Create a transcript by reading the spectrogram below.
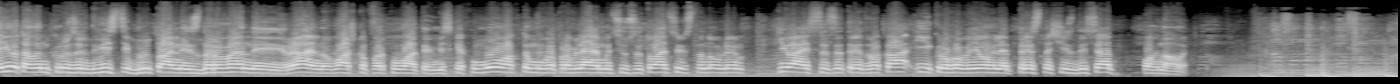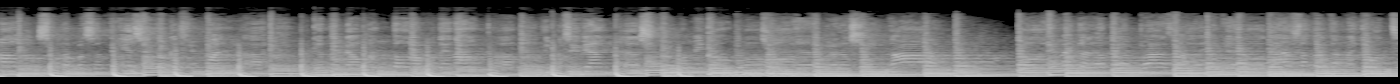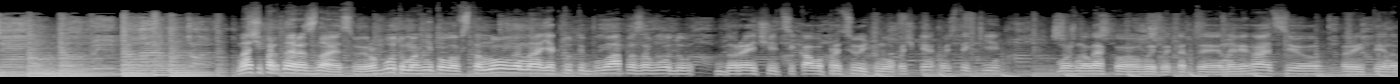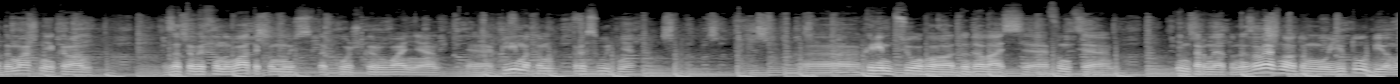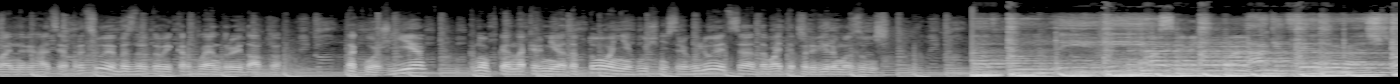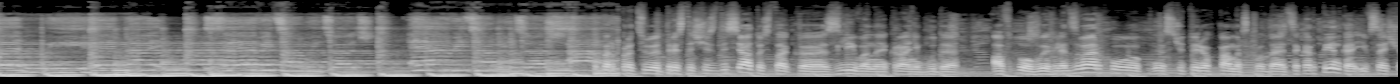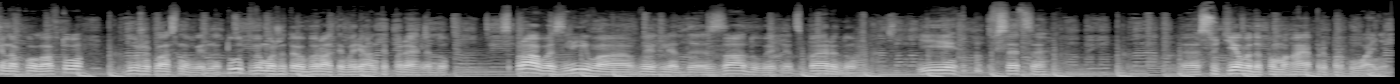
Toyota Land Cruiser 200 брутальний, здоровенний, реально важко паркувати в міських умовах, тому виправляємо цю ситуацію, встановлюємо TI CC3 2K і круговий огляд 360. Погнали! Наші партнери знають свою роботу. Магнітола встановлена, як тут і була по заводу. До речі, цікаво працюють кнопочки. Ось такі. Можна легко викликати навігацію, перейти на домашній екран, зателефонувати комусь. Також керування е, кліматом присутнє. Е, Крім цього, додалась е, функція інтернету незалежного, тому YouTube і онлайн-навігація працює. Бездротовий CarPlay Android Auto також є. Кнопки на кермі адаптовані, гучність регулюється. Давайте перевіримо звук. Тепер працює 360. Ось так е, зліва на екрані буде авто вигляд зверху. З чотирьох камер складається картинка, і все, що навколо авто, дуже класно видно. Тут ви можете обирати варіанти перегляду справа, зліва, вигляд ззаду, вигляд спереду. І все це е, суттєво допомагає при паркуванні.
